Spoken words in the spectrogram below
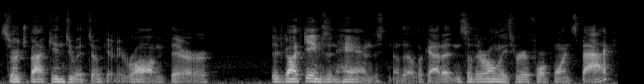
surge back into it. Don't get me wrong; they're they've got games in hand. Now I look at it, and so they're only three or four points back.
